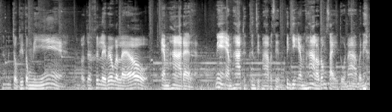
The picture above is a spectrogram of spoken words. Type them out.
ให้มันจบที่ตรงนี้ เราจะขึ้นเลเวลกันแล้ว M5 ได้แหละนี่ M5 ถึงขึ้น 15%จริงๆ M5 เราต้องใส่ตัวหน้าปะเนี่ย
